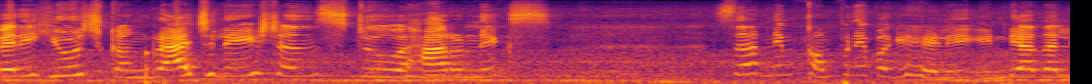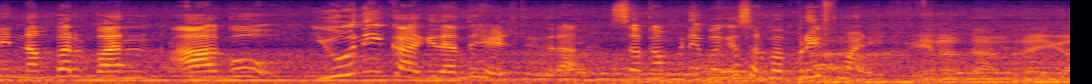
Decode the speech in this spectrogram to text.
Very huge congratulations to Haronix sir ನಿಮ್ಮ ಕಂಪ್ನಿ ಬಗ್ಗೆ ಹೇಳಿ. ಇಂಡಿಯಾದಲ್ಲಿ ನಂಬರ್ ಒನ್ ಹಾಗೂ ಯೂನೀಕ್ ಆಗಿದೆ ಅಂತ ಹೇಳ್ತಿದ್ದೀರಾ. ಸೊ ಕಂಪ್ನಿ ಬಗ್ಗೆ ಸ್ವಲ್ಪ ಬ್ರೀಫ್ ಮಾಡಿ. ಏನಂತ ಅಂದರೆ ಈಗ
